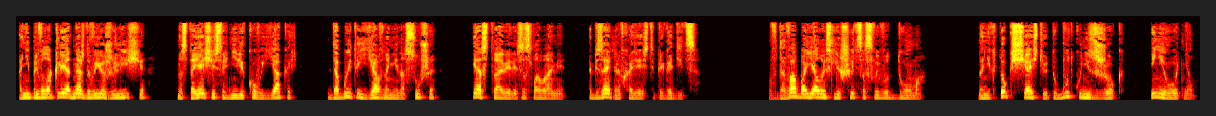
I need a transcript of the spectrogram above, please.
они приволокли однажды в ее жилище настоящий средневековый якорь, добытый явно не на суше, и оставили со словами «обязательно в хозяйстве пригодится». Вдова боялась лишиться своего дома, но никто, к счастью, эту будку не сжег и не отнял,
